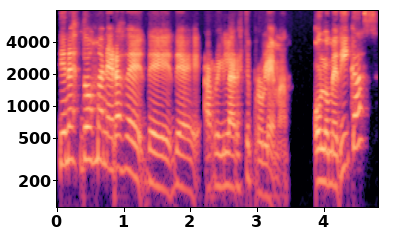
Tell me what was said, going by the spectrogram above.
tienes dos maneras de, de, arreglar este problema. O lo medicas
